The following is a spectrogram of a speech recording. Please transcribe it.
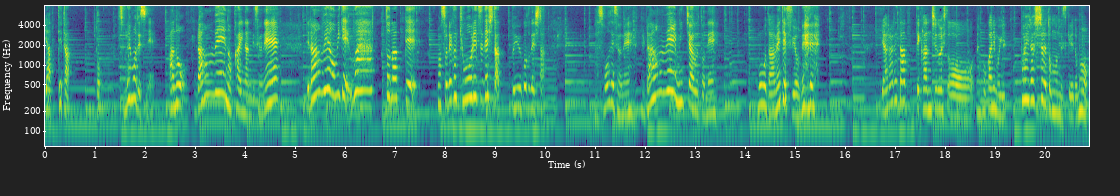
やってたとそれもですねあのランウェイの回なんですよね。でランウェイを見てうわーっとなって、まあ、それが強烈でしたということでした。まあ、そうですよねランウェイ見ちゃうとねもうダメですよね。やられたって感じの人、ね、他にもいっぱいいらっしゃると思うんですけれども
